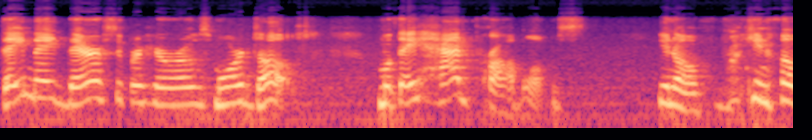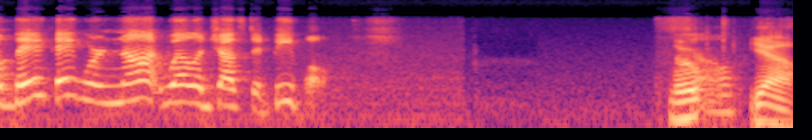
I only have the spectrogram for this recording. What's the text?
They made their superheroes more adult. Well, they had problems. You know, you know, they, they were not well adjusted people. Nope. Yeah.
